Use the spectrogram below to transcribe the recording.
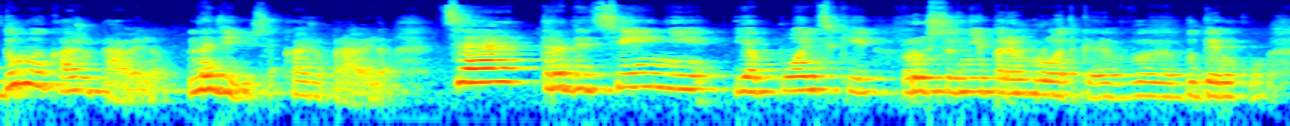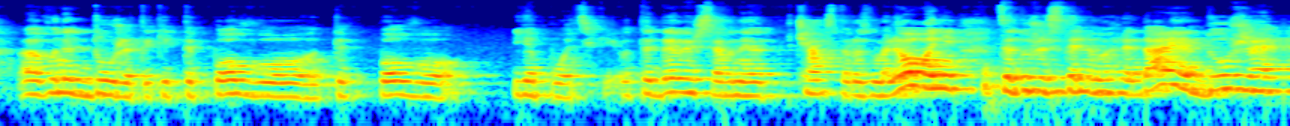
Думаю, кажу правильно. Надіюся, кажу правильно. Це традиційні японські розсувні перегородки в будинку. Е, Вони дуже такі типово, типово японські. От ти дивишся, вони часто розмальовані. Це дуже стильно виглядає, дуже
